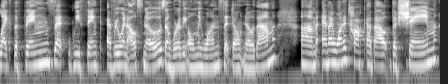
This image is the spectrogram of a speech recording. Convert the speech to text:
like the things that we think everyone else knows and we're the only ones that don't know them. Um, and I want to talk about the shame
